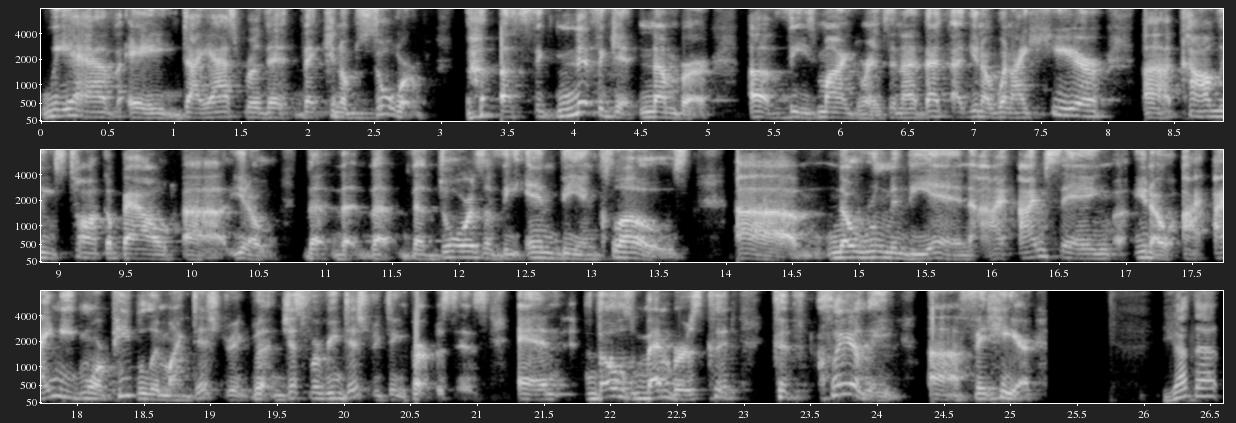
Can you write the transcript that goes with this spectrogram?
We have a diaspora that, that can absorb a significant number of these migrants. And I, that, you know, when I hear uh, colleagues talk about, uh, you know, the, the, the, the, doors of the inn being closed, um, no room in the inn, I, am saying, you know, I, I need more people in my district, but just for redistricting purposes. And those members could, could clearly uh, fit here. You got that?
